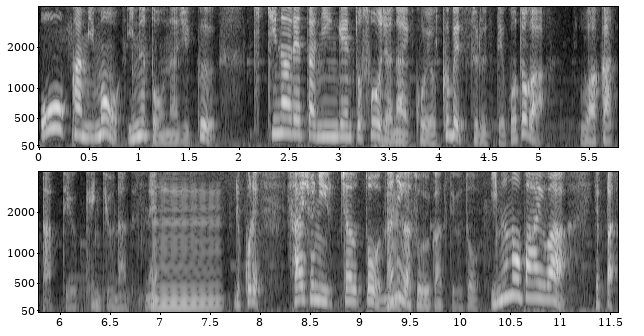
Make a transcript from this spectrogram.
狼も犬と同じく聞き慣れた人間とそうじゃない声を区別するっていうことが分かったっていう研究なんですね。でこれ最初に言っちゃうと何がそういうかっていうと、犬の場合はやっぱり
